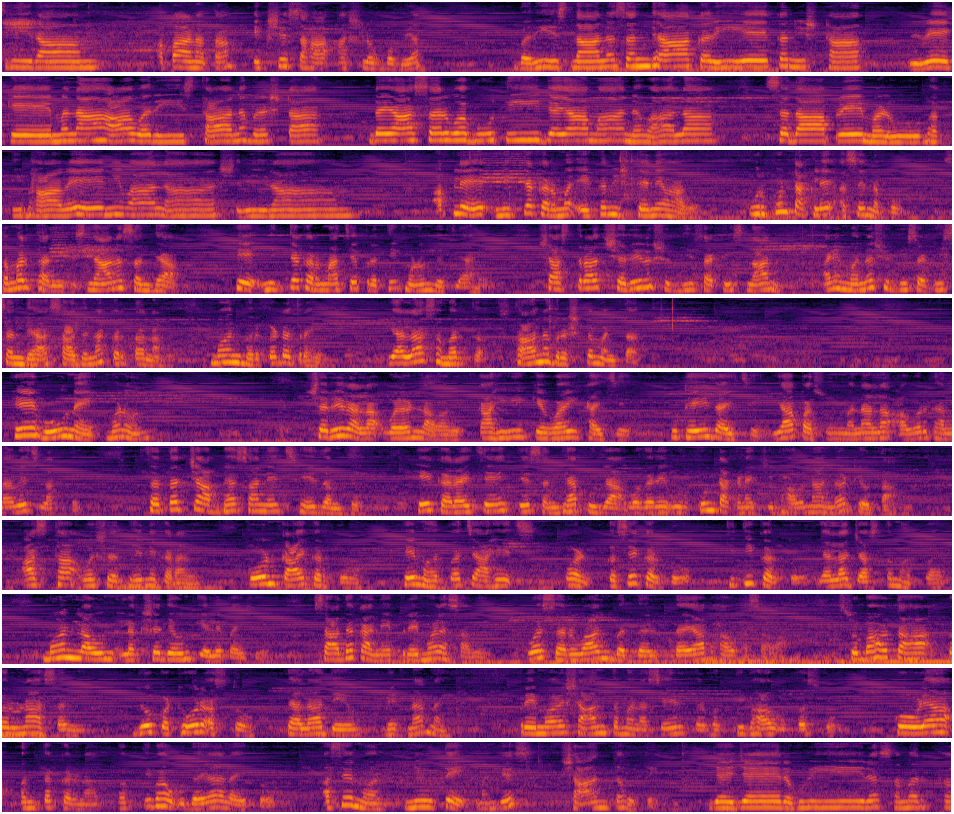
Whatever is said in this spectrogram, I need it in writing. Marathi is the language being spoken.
श्रीराम. आपण आता एकशे सहा हा श्लोक बघूया. बरी स्नान संध्या करी एकनिष्ठा. विवेके मना आवरी स्थान भ्रष्टा दया सर्वभूती जया मानवाला. सदा प्रेमळू भक्तिभावे निवाला श्रीराम. आपले नित्यकर्म एकनिष्ठेने व्हावे. उरकून टाकले असे नको. समर्थाने स्नानसंध्या हे नित्यकर्माचे प्रतीक म्हणून घेतले आहे. शास्त्रात शरीरशुद्धीसाठी स्नान आणि मनशुद्धीसाठी संध्या साधना करताना मन भरकटत राहील याला समर्थ स्थानभ्रष्ट म्हणतात. हे होऊ नये म्हणून शरीराला वळण लावावे. काहीही केव्हाही खायचे कुठेही जायचे यापासून मनाला आवर घालावेच लागते. सततच्या अभ्यासानेच हे जमते. हे करायचे ते संध्यापूजा वगैरे उरकून टाकण्याची भावना न ठेवता आस्था व श्रद्धेने करावे. कोण काय करतो हे महत्त्वाचे आहेच पण कसे करतो किती करतो याला जास्त महत्त्व आहे. मन लावून लक्ष देऊन केले पाहिजे. साधकाने प्रेमळ असावे व सर्वांबद्दल दयाभाव असावा. स्वभावत करुणा असावी. जो कठोर असतो त्याला देव भेटणार नाही. प्रेमळ शांत मन असेल तर भक्तिभाव उपसतो. कोवळ्या अंतःकरणात भक्तिभाव उदयाला येतो. असे मन निवते म्हणजेच शांत होते. जय जय रघुवीर समर्थ.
